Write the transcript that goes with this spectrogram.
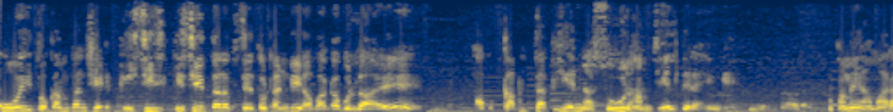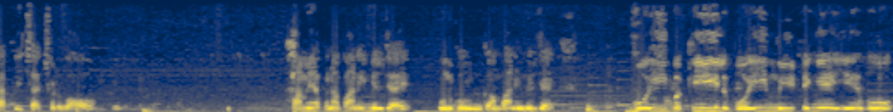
कोई तो कंपनसेट किसी किसी तरफ़ से तो ठंडी हवा का बुल्ला है। अब कब तक ये नसूर हम झेलते रहेंगे? हमें हमारा पीछा छुड़वाओ। हमें अपना पानी मिल जाए, उनको उनका पानी मिल जाए। वही वकील, वही मीटिंगें, ये वो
